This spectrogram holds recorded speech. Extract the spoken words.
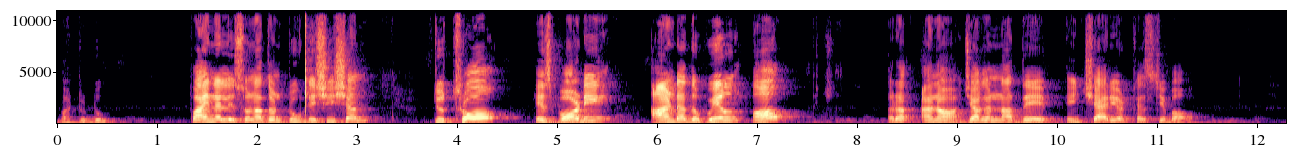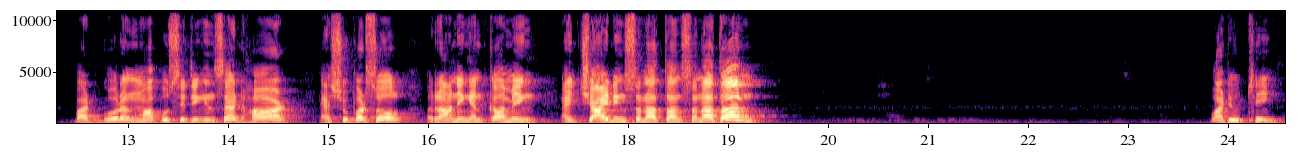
What to do? Finally, Sanatan took decision to throw his body under the wheel of know, uh, Jagannath Dev in chariot festival. But Gauranga Mahaprabhu sitting inside heart, a super soul, running and coming and chiding Sanatan, Sanatan! What do you think?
